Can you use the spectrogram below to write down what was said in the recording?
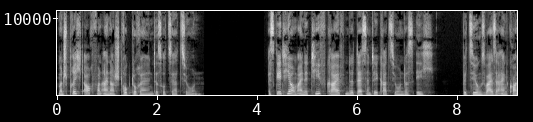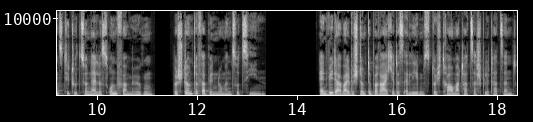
man spricht auch von einer strukturellen Dissoziation. Es geht hier um eine tiefgreifende Desintegration des Ich, beziehungsweise ein konstitutionelles Unvermögen, bestimmte Verbindungen zu ziehen. Entweder weil bestimmte Bereiche des Erlebens durch Traumata zersplittert sind,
